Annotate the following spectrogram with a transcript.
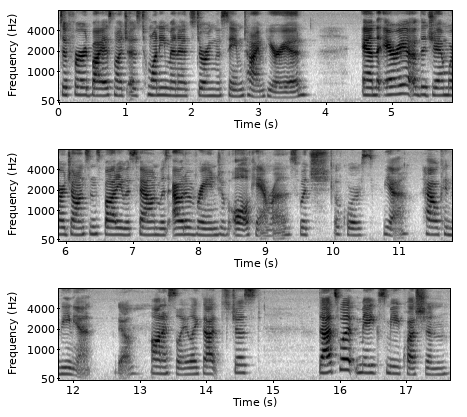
differed by as much as 20 minutes during the same time period. And the area of the gym where Johnson's body was found was out of range of all cameras, which, Of course. yeah, how convenient Yeah. honestly like that's just that's what makes me question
